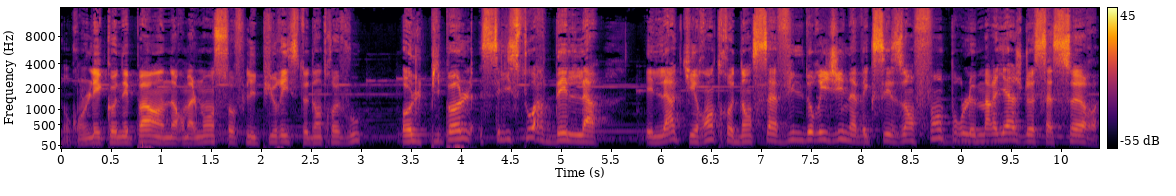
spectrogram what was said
Donc on ne les connaît pas hein, normalement, sauf les puristes d'entre vous. Old People, c'est l'histoire d'Ella, Ella qui rentre dans sa ville d'origine avec ses enfants pour le mariage de sa sœur.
